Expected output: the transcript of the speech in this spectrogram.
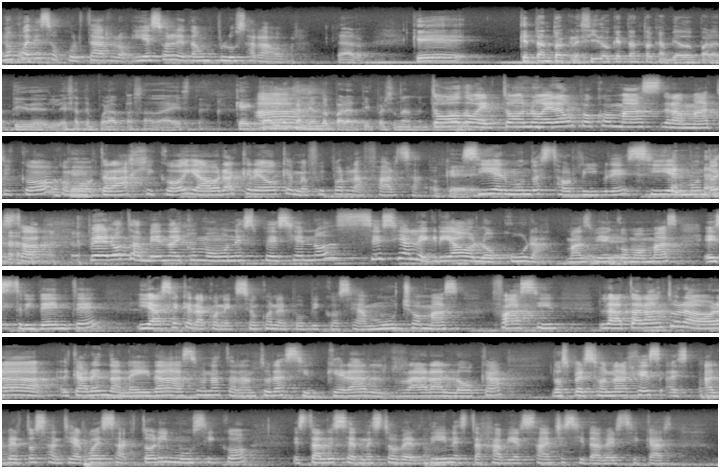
No puedes ocultarlo y eso le da un plus a la obra. Claro. ¿Qué, qué tanto ha crecido, qué tanto ha cambiado para ti de esa temporada pasada a esta? ¿Qué, ha ido ah, cambiando para ti personalmente? Todo el tono era un poco más dramático, como trágico, y ahora creo que me fui por la farsa. Sí, el mundo está horrible, sí, el mundo está... pero también hay como una especie, no sé si alegría o locura, más bien como más estridente y hace que la conexión con el público sea mucho más fácil. La tarántula ahora, Karen Daneida, hace una tarántula cirquera rara, loca, Los personajes, Alberto Santiago es actor y músico, está Luis Ernesto Verdín, está Javier Sánchez y David Sicars.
